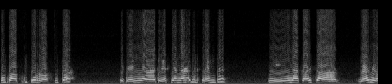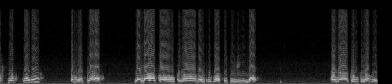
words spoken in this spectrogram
un poquito rosita, que tenía, que decía nada en el frente y una calza verde así oscuro, como un Y andaba con cross entre su y lila. Andaba con cross.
